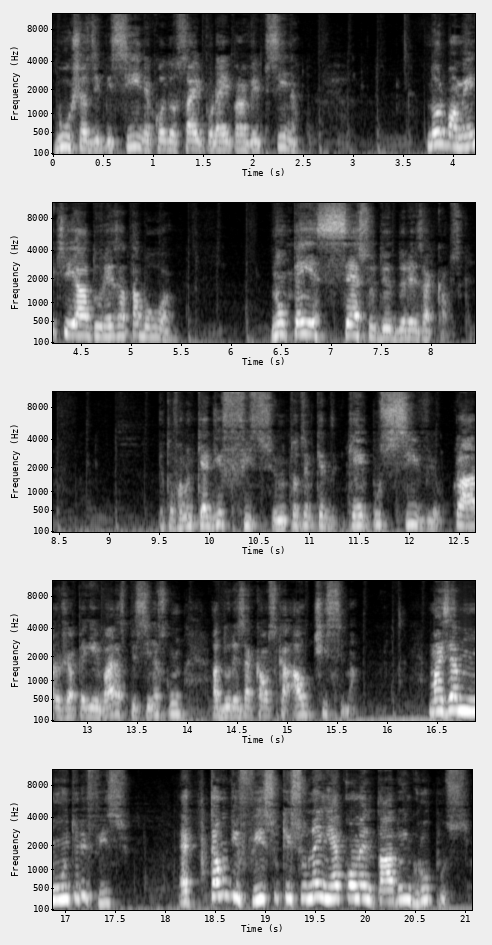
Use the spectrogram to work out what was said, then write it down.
buchas de piscina quando eu saio por aí para ver piscina. Normalmente a dureza tá boa. Não tem excesso de dureza cálcica. Eu estou falando que é difícil, não estou dizendo que é, que é impossível. Claro, já peguei várias piscinas com a dureza cáustica altíssima. Mas é muito difícil. É tão difícil que isso nem é comentado em grupos.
